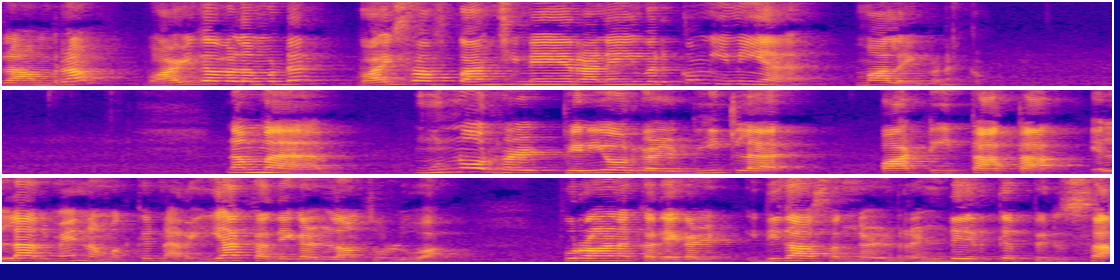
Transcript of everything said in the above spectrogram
ராம் ராம். வாழ்க வளமுடன். வாய்ஸ் ஆஃப் காஞ்சி நேயர் அனைவருக்கும் இனிய மாலை வணக்கம். நம்ம முன்னோர்கள் பெரியோர்கள் வீட்டில் பாட்டி தாத்தா எல்லாருமே நமக்கு நிறையா கதைகள்லாம் சொல்லுவா. புராண கதைகள் இதிகாசங்கள் ரெண்டு இருக்கு பெருசா.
